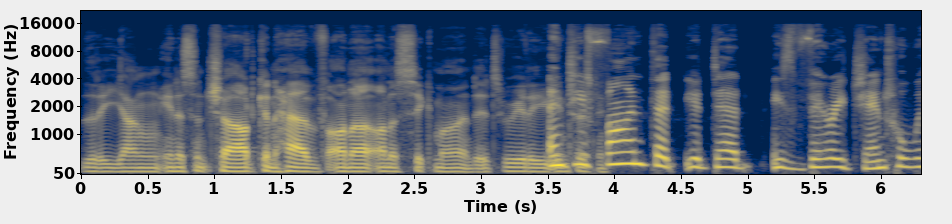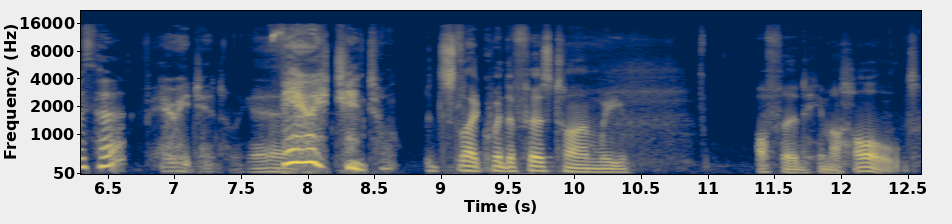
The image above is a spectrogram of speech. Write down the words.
that a young innocent child can have on a on a sick mind. It's really And do you find that your dad is very gentle with her? Very gentle, yeah. Very gentle. It's like when the first time we offered him a hold,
